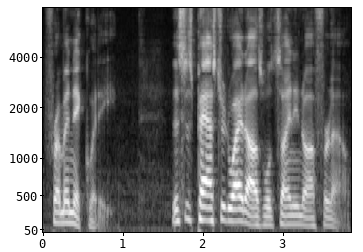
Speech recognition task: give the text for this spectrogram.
from iniquity. This is Pastor Dwight Oswald signing off for now.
